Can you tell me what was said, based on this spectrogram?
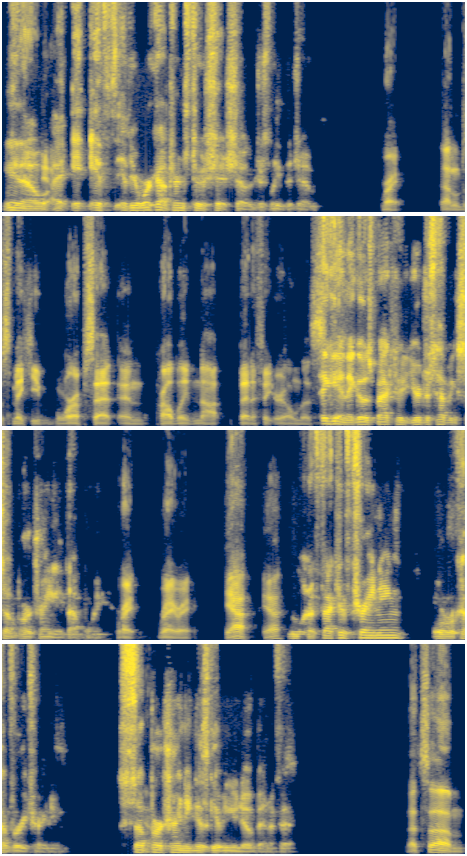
you know, Yeah. If if your workout turns to a shit show, just leave the gym. right that'll just make you more upset and probably not benefit your illness Again, it goes back to you're just having subpar training at that point. right right right yeah yeah You want effective training or recovery training. Subpar training is giving you no benefit. That's um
